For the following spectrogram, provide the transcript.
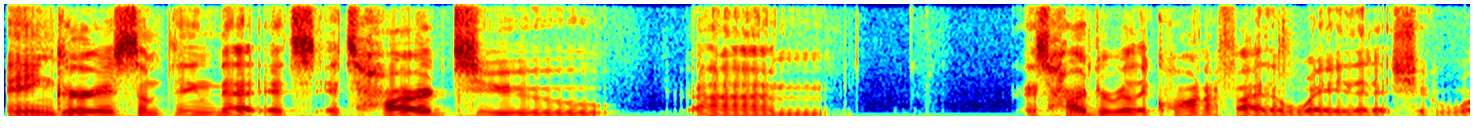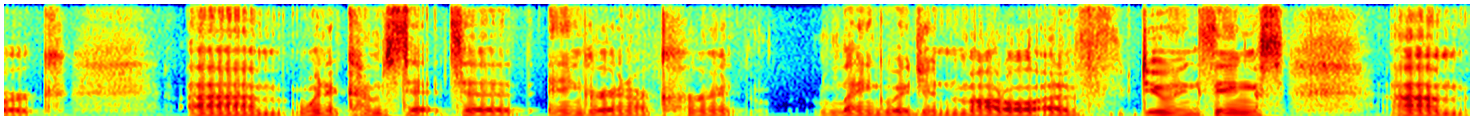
anger is something that it's it's hard to um, it's hard to really quantify the way that it should work um, when it comes to, to anger in our current language and model of doing things. Um,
